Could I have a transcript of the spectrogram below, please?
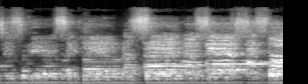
Sus music in the sinners,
